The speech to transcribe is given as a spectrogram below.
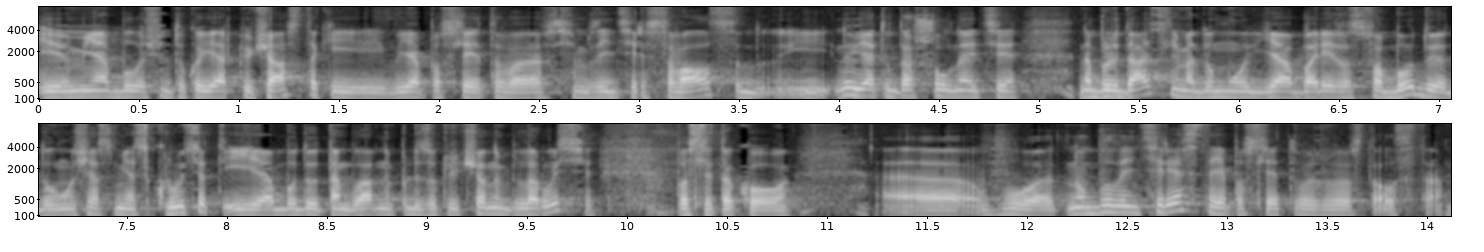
и у меня был очень такой яркий участок, и я после этого всем заинтересовался. И, ну, я тогда шел на эти наблюдателям, я думал, я борец за свободу, я думал, сейчас меня скрутят, и я буду там главным политзаключенным в Беларуси после такого. Э, вот. Но было интересно, я после этого уже остался там.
